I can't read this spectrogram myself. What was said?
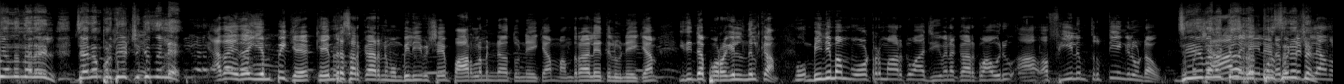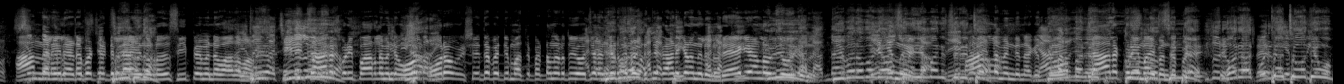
എന്ന നിലയിൽ ജനം പ്രതീക്ഷിക്കുന്നില്ലേ? അതായത് എം പിക്ക് കേന്ദ്ര സർക്കാരിന് മുമ്പിൽ ഈ വിഷയം പാർലമെന്റിനകത്ത് ഉന്നയിക്കാം മന്ത്രാലയത്തിൽ ഉന്നയിക്കാം ഇതിന്റെ പുറകിൽ നിൽക്കാം. മിനിമം വോട്ടർമാർക്കും ആ ജീവനക്കാർക്കും ആ ഒരു ആ- ഫീലും തൃപ്തിയെങ്കിലും ഉണ്ടാവും. ആ ജീവനക്കാർ നിലയിൽ ഇടപെട്ടിട്ടില്ല ആ നിലയിൽ ഇടപെട്ടിട്ടില്ല എന്നുള്ളത് സി പി എമ്മിന്റെ വാദമാണ്. ഈ ചാലക്കുടി പാർലമെന്റ് ഓരോ ഓരോ വിഷയത്തെ പറ്റി മറ്റ് പെട്ടെന്ന് എടുത്ത് ചോദിച്ചാൽ എടുത്ത് കാണിക്കണമെന്നില്ലല്ലോ. രേഖയാണല്ലോ അവർ ചോദിക്കുന്നത് പാർലമെന്റിനകത്ത് ചാലക്കുടിയുമായി ബന്ധപ്പെട്ട് ഒരൊറ്റ ചോദ്യവും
